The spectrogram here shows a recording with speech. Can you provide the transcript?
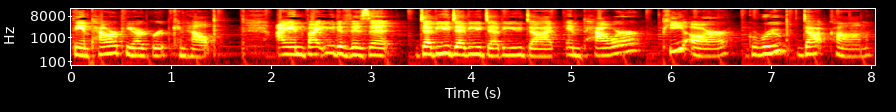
the Empower PR Group can help. I invite you to visit www.empowerprgroup.com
